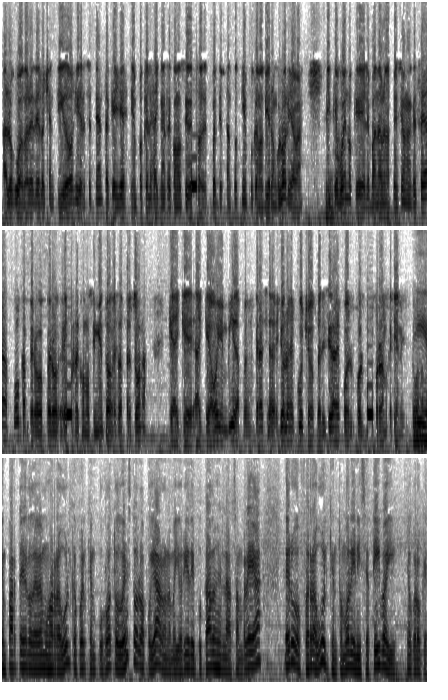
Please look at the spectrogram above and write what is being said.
a los jugadores del 82 y del 70 que ya es tiempo que les hayan reconocido eso después de tanto tiempo que nos dieron gloria ¿va? Sí. y qué bueno que les van a dar una pensión aunque sea poca pero pero es un reconocimiento a esas personas que hay que hay que hoy en vida pues gracias yo los escucho felicidades por, por el programa que tienen y en parte lo debemos a Raúl que fue el que empujó todo esto lo apoyaron la mayoría de diputados en la asamblea pero fue Raúl quien tomó la iniciativa y yo creo que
